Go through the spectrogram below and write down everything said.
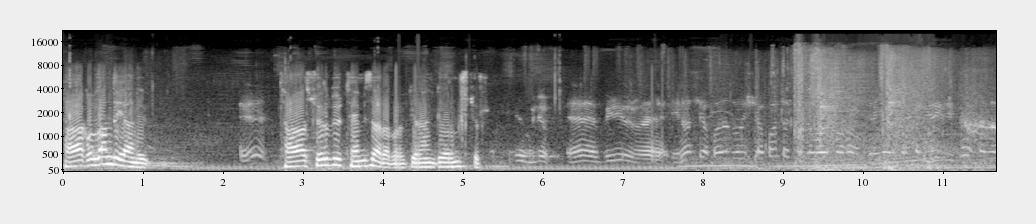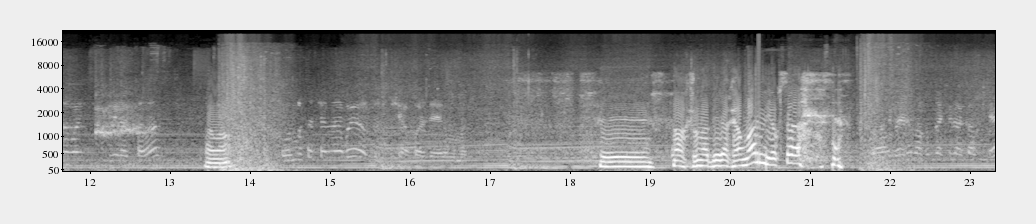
Ta kullandı yani. He. Ta sürdü temiz araba. Yani görmüştür. Biliyorum biliyorum. He biliyorum he. E nasıl yaparız onu şey yaparsak sen sen arabayı. Tamam. Olmasa sen arabayı alırsın şey yaparız eğer olmaz. Ee, aklına bir rakam var mı yoksa? Ama benim aklımdaki rakam ne?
